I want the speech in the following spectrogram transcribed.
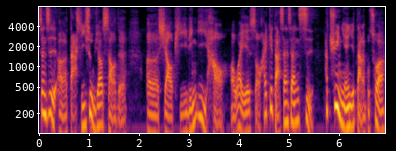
甚至呃打席数比较少的呃小皮林毅豪啊外野手还可以打三三四，他去年也打得不错啊，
